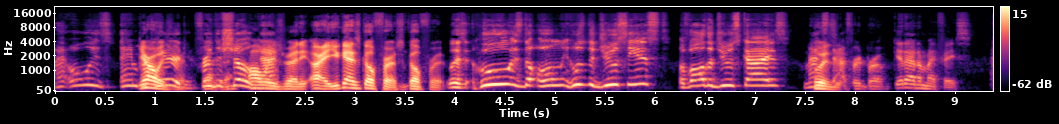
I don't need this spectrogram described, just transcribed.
I always am You're always prepared ready. for the show. Always ready. All right, you guys go first. Go for it. Listen, who is the only who's the juiciest of all the juice guys? Matt is it? Stafford, bro. Get out of my face.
